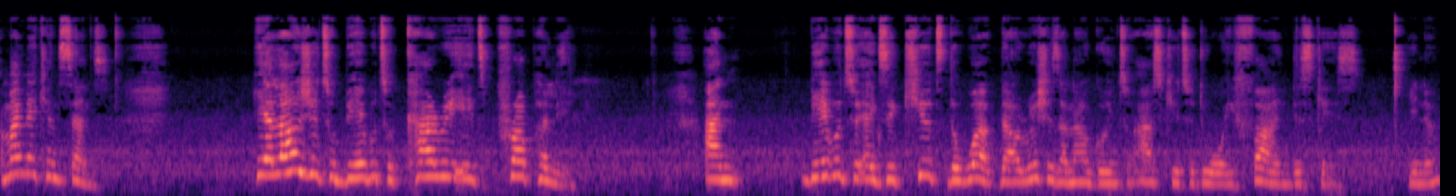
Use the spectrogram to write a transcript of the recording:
Am I making sense? He allows you to be able to carry it properly and be able to execute the work that Orishas are now going to ask you to do, or Ifa in this case, you know.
